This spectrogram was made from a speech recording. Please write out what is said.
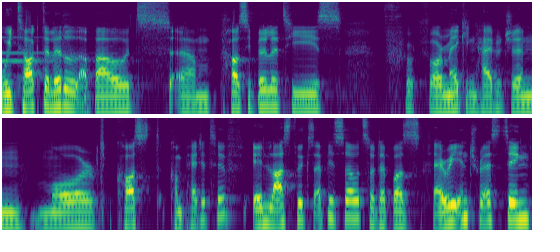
We talked a little about um, possibilities for, making hydrogen more cost competitive in last week's episode. So that was very interesting.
